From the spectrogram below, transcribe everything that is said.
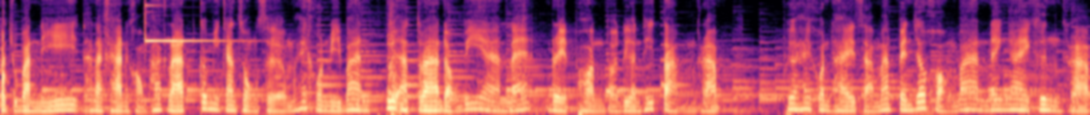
ปัจจุบันนี้ธนาคารของภาครัฐก็มีการส่งเสริมให้คนมีบ้านด้วยอัตราดอกเบี้ย และเรทผ่อนต่อเดือนที่ต่ำครับ เพื่อให้คนไทยสามารถเป็นเจ้าของบ้านได้ง่ายขึ้นครับ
